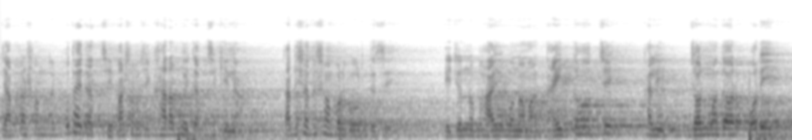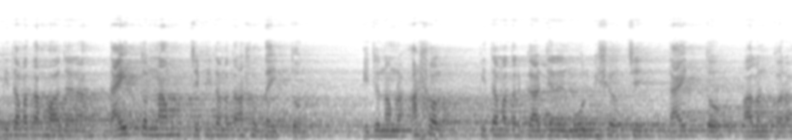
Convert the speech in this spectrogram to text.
যে আপনার সন্তান কোথায় যাচ্ছে? পাশাপাশি খারাপ হয়ে যাচ্ছে কিনা? কাদের সাথে সম্পর্ক করতেছে। এই জন্য ভাই বোন আমার দায়িত্ব হচ্ছে খালি জন্ম দেওয়ার পরেই পিতামাতা হওয়া যায় না। দায়িত্বর নাম হচ্ছে পিতামাতার আসল দায়িত্ব। এই জন্য আমরা আসল পিতামাতার গার্জিয়ানের মূল বিষয় হচ্ছে দায়িত্ব পালন করা।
